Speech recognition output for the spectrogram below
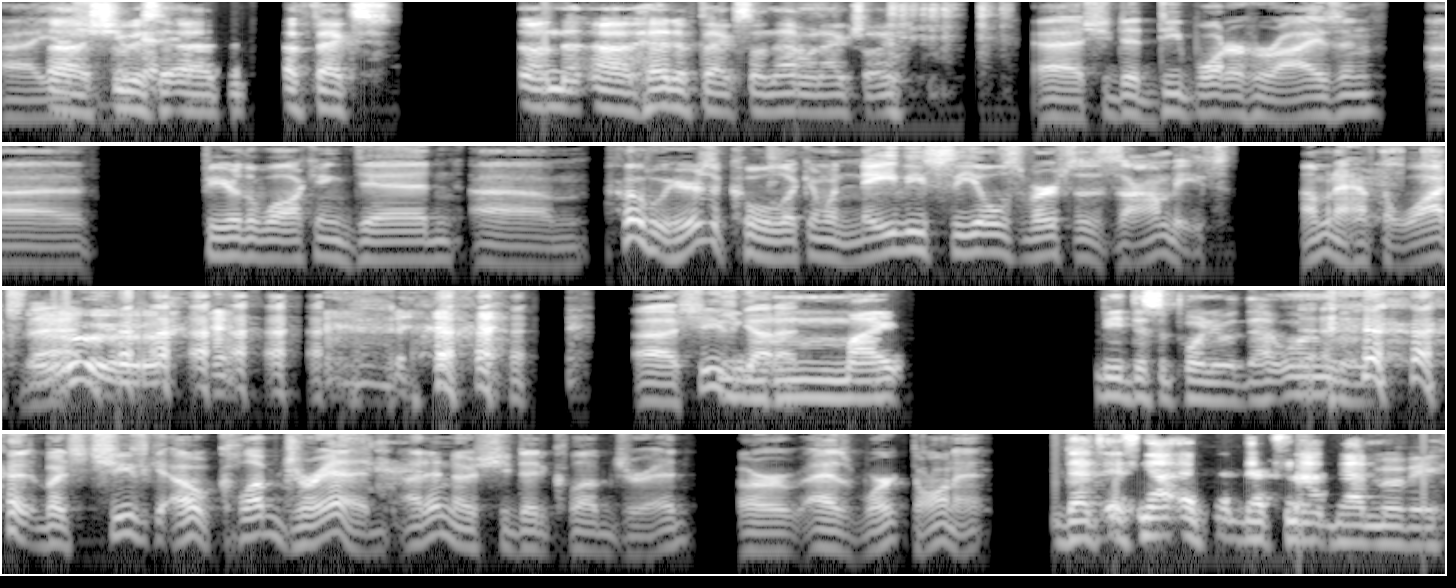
Uh, yes, uh, she okay. was uh, effects on the uh, head effects on that one actually. Uh, she did Deepwater Horizon, uh, Fear the Walking Dead. Um, oh, here's a cool looking one: Navy SEALs versus zombies. I'm gonna have to watch that. Uh, she's you got a might be disappointed with that one, but, but she's oh Club Dread. I didn't know she did Club Dread or has worked on it. That's it's not that's not that movie.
